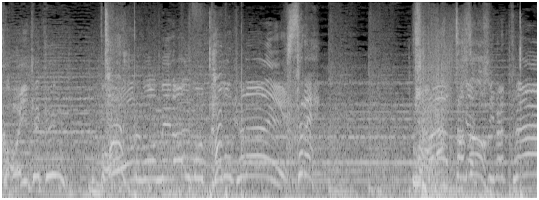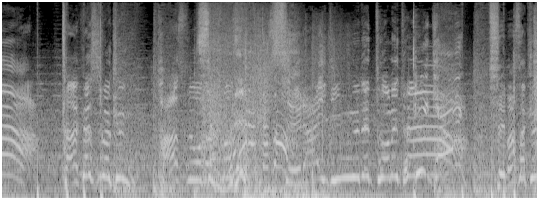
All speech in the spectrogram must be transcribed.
小池君ボールを狙うも届かないそれもらったぞ決まった高島君パスを出しますスライディングで止めた翼君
